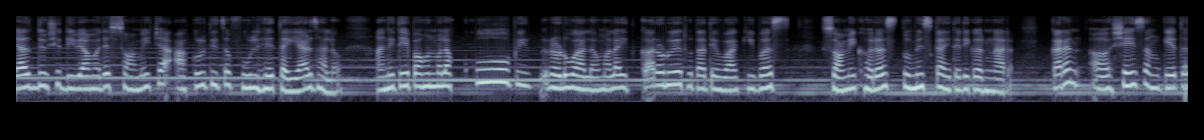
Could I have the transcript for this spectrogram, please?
त्याच दिवशी दिव्यामध्ये स्वामीच्या आकृतीचं फूल हे तयार झालं. आणि ते पाहून मला खूप रडू आलं. मला इतका रडू येत होता तेव्हा की बस स्वामी खरंच तुम्हीच काहीतरी करणार. कारण असेही संकेत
